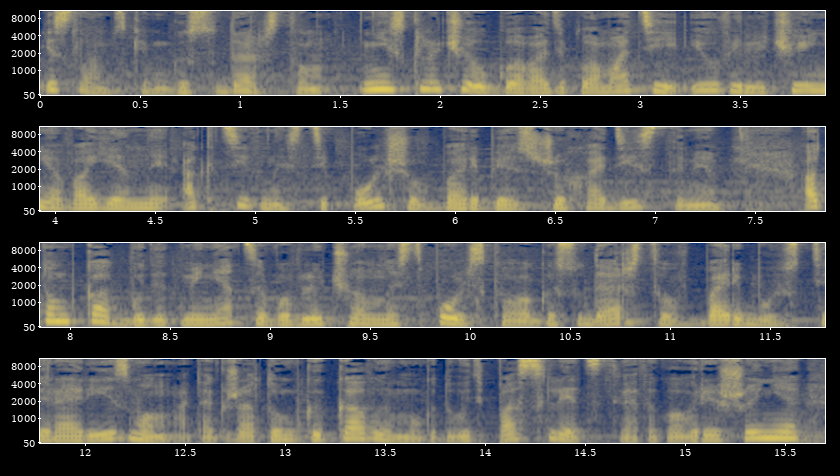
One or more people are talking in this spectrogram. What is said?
исламским государством. Не исключил глава дипломатии и увеличение военной активности Польши в борьбе с джихадистами. О том, как будет меняться вовлеченность польского государства в борьбу с терроризмом, а также о том, каковы могут быть последствия такого решения –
